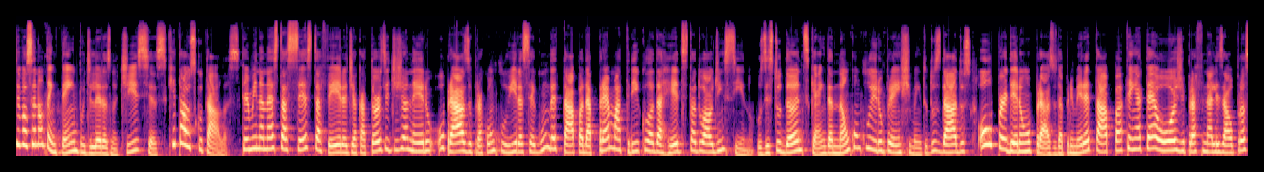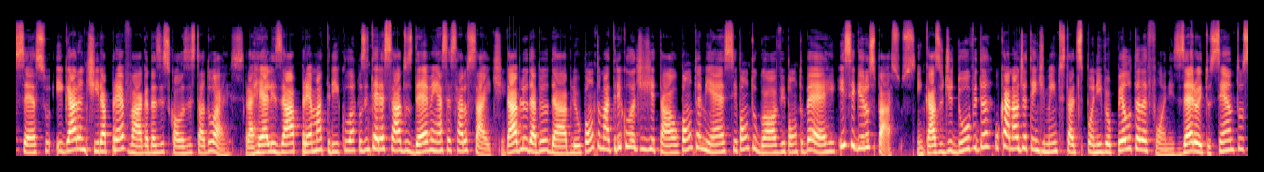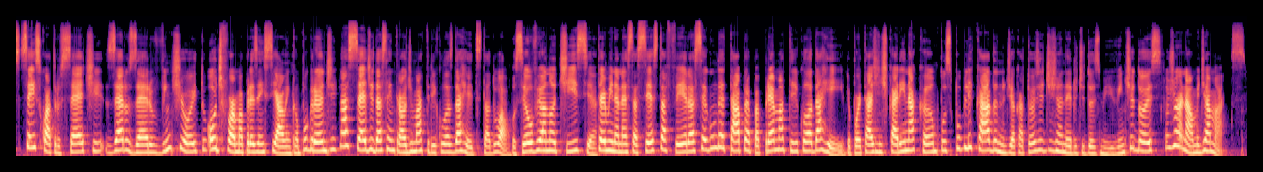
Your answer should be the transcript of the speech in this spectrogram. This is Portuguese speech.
Se você não tem tempo de ler as notícias, que tal escutá-las? Termina nesta sexta-feira, dia 14 de janeiro, o prazo para concluir a segunda etapa da pré-matrícula da rede estadual de ensino. Os estudantes que ainda não concluíram o preenchimento dos dados ou perderam o prazo da primeira etapa têm até hoje para finalizar o processo e garantir a pré-vaga das escolas estaduais. Para realizar a pré-matrícula, os interessados devem acessar o site e seguir os passos. Em caso de dúvida, o canal de atendimento está disponível pelo telefone 0800 647 0028 ou de forma presencial em Campo Grande, na sede da Central de Matrículas da rede estadual. Você ouviu a notícia? Termina nesta sexta-feira a segunda etapa para pré-matrícula da REI. Reportagem de Karina Campos, publicada no dia 14 de janeiro de 2022 no jornal Mediamax.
